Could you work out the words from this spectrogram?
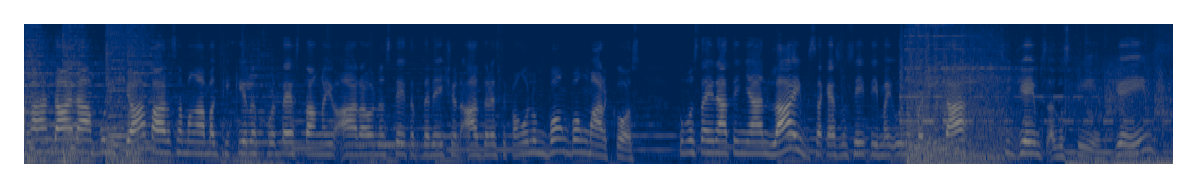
Nakahanda na ang pulisya para sa mga magkikilos protesta ngayong araw ng State of the Nation address ni Pangulong Bongbong Marcos. Kumustahin natin yan live sa Quezon City. May unang balita si James Agustin. James?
